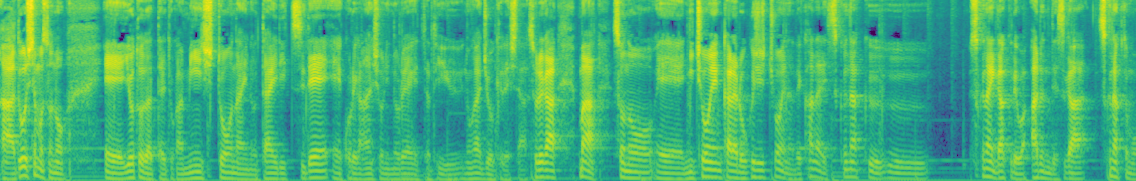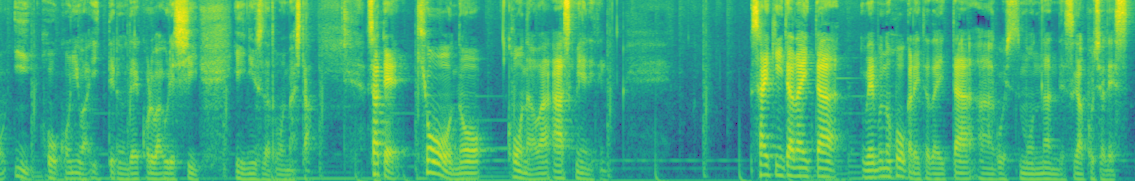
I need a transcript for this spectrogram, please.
あどうしてもその、えー、与党だったりとか民主党内の対立で、えー、これが暗礁に乗り上げたというのが状況でした。それが、まあ、その、えー、2兆円から60兆円なのでかなり少なく、少ない額ではあるんですが、少なくともいい方向には行ってるので、これは嬉しいいいニュースだと思いました。さて、今日のコーナーは Ask Me Anything。最近いただいた、ウェブの方からいただいたご質問なんですが、こちらです。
